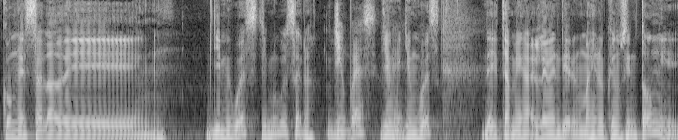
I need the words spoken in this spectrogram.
con esta, la de Jimmy West, Jimmy West era. Jim West. Jim. Jim West, ahí también a él le vendieron, imagino que un cintón y.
